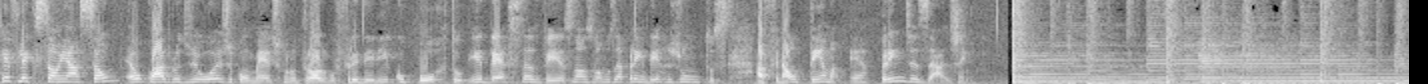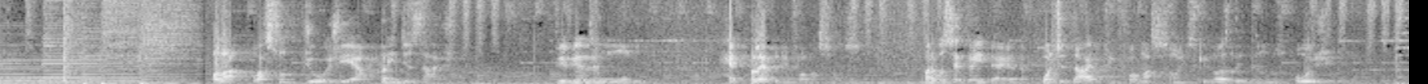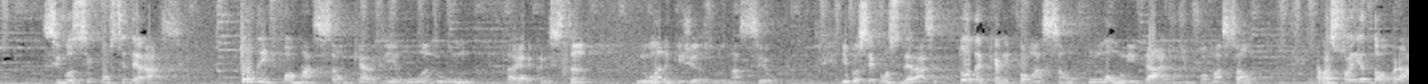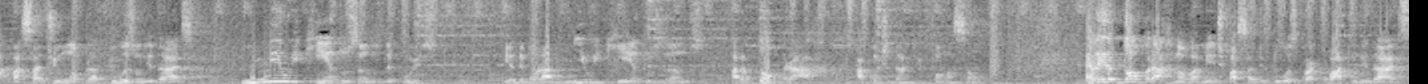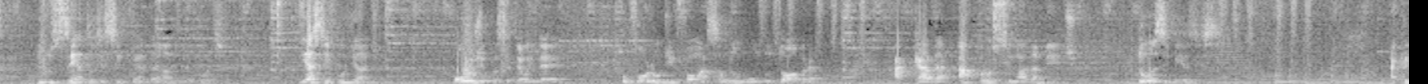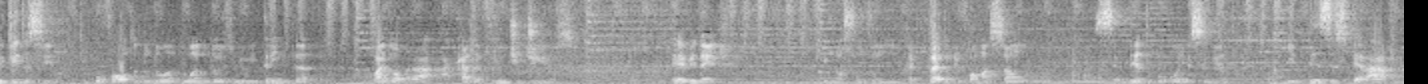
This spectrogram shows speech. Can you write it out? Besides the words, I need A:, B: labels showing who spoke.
A: Reflexão em Ação é o quadro de hoje com o médico nutrólogo Frederico Porto e desta vez nós vamos aprender juntos. Afinal, o tema é aprendizagem.
B: Olá, o assunto de hoje é aprendizagem. Vivemos em um mundo repleto de informações. Para você ter uma ideia da quantidade de informações que nós lidamos hoje, se você considerasse toda a informação que havia no ano 1 da era cristã, no ano que Jesus nasceu, e você considerasse toda aquela informação uma unidade de informação, ela só ia dobrar, passar de uma para duas unidades 1500 anos depois. Ia demorar 1500 anos para dobrar a quantidade de informação. Ela ia dobrar novamente, passar de duas para quatro unidades 250 anos depois. E assim por diante. Hoje, para você ter uma ideia, o volume de informação no mundo dobra a cada aproximadamente 12 meses. Acredita-se que por volta do, do, ano 2030 vai dobrar a cada 20 dias. É evidente que nós somos um mundo repleto de informação, sedento por conhecimento e desesperado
